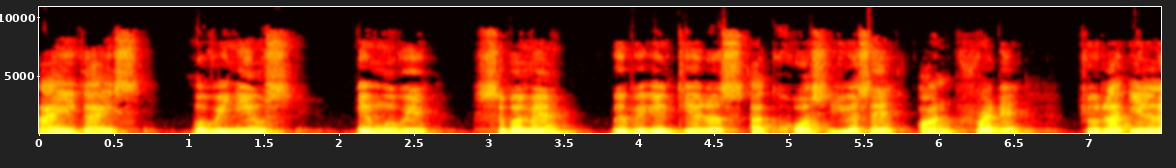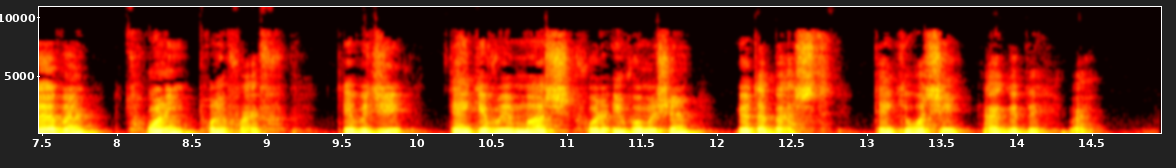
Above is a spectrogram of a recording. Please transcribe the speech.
Hi guys, movie news. The movie Superman will be in theaters across USA on Friday, July 11, 2025. David G, thank you very much for the information. You're the best. Thank you for watching. Have a good day. Bye.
